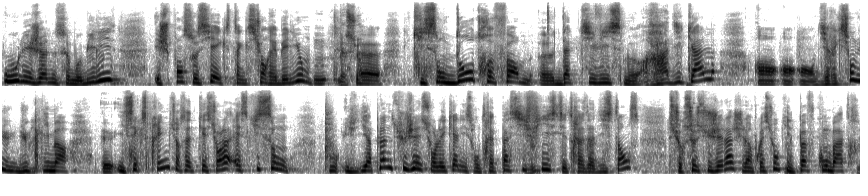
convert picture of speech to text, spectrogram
où les jeunes se mobilisent. Et je pense aussi à Extinction Rébellion, euh, qui sont d'autres formes euh, d'activisme radical en, direction du, climat. ils s'expriment sur cette question-là. Est-ce qu'ils sont sont, pour, il y a plein de sujets sur lesquels ils sont très pacifistes et très à distance. Sur ce sujet-là, j'ai l'impression qu'ils peuvent combattre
